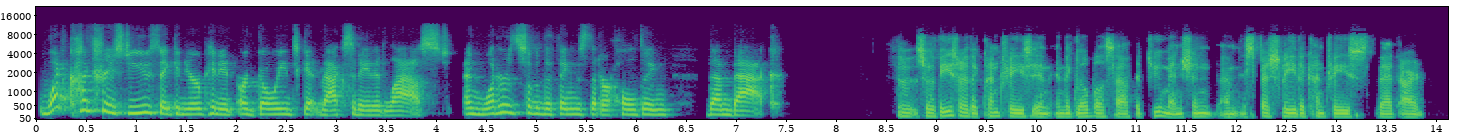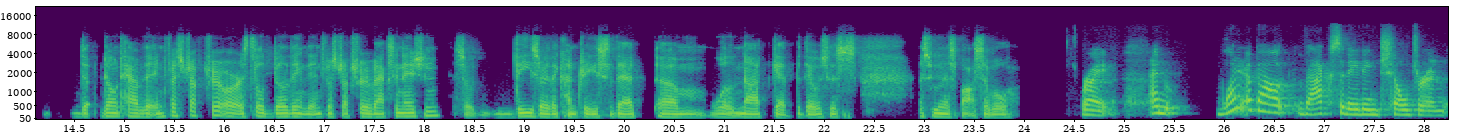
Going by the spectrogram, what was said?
What countries do you think, in your opinion, are going to get vaccinated last? And what are some of the things that are holding them back? So, so these are the countries in, in the global south that you mentioned, um, especially the countries that are don't have the infrastructure or are still building the infrastructure of vaccination. So these are the countries that um, will not get the doses as soon as possible. Right. And what about vaccinating children?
